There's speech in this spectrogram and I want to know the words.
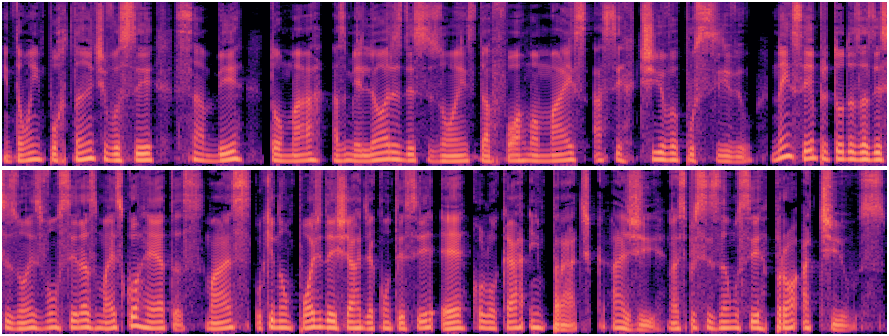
Então é importante você saber tomar as melhores decisões da forma mais assertiva possível. Nem sempre todas as decisões vão ser as mais corretas, mas o que não pode deixar de acontecer é colocar em prática, agir. Nós precisamos ser proativos.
